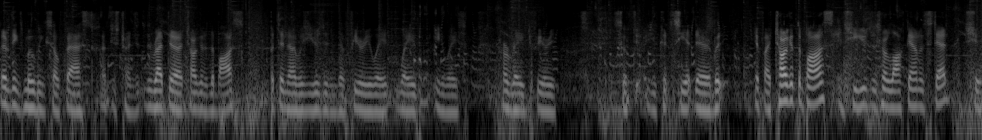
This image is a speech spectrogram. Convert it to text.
But everything's moving so fast. I'm just trying to... Right there I targeted the boss, but then I was using the Fury wave, wave anyways. Her Rage Fury. So you couldn't see it there, but if I target the boss and she uses her lockdown instead, she'll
